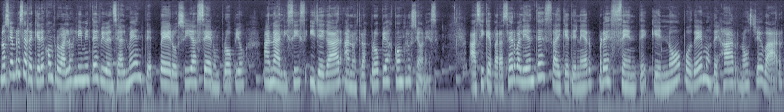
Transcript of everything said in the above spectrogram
No siempre se requiere comprobar los límites vivencialmente, pero sí hacer un propio análisis y llegar a nuestras propias conclusiones. Así que para ser valientes hay que tener presente que no podemos dejarnos llevar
